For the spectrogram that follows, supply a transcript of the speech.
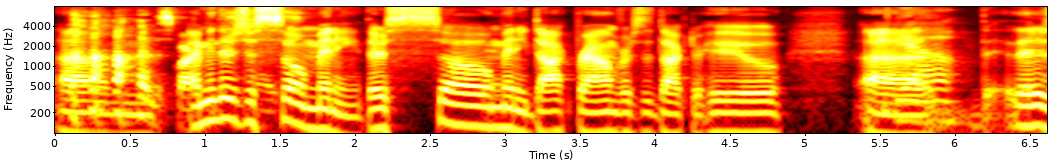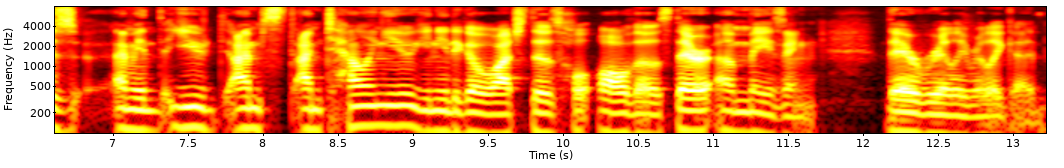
Um, I mean, there's just nice. so many. There's so many. Doc Brown versus Doctor Who. Uh, Yeah. there's, I mean, you, I'm, s- I'm telling you, you need to go watch those whole, all those. They're amazing. They're really, really good.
